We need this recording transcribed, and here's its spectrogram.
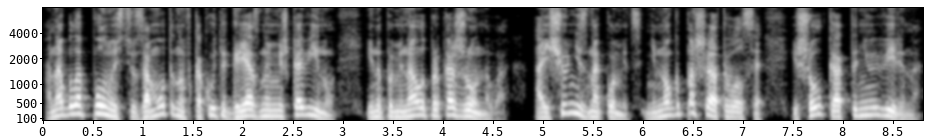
Она была полностью замотана в какую-то грязную мешковину и напоминала прокаженного. А еще незнакомец немного пошатывался и шел как-то неуверенно.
